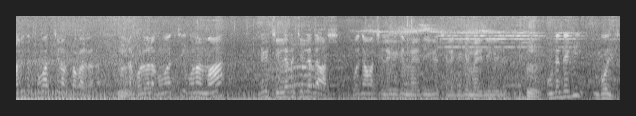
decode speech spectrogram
আমি তো ঘুমাচ্ছিলাম সকালবেলা। ভোরবেলা ঘুমাচ্ছি ওনার মা দেখে চিল্লাতে চিল্লাতে আসছে। বলছে আমার ছেলেকে কে মেরে দিয়ে গেছে ছেলেকে কে মেরে দিয়ে গেছে। উঠে দেখি বলছে।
